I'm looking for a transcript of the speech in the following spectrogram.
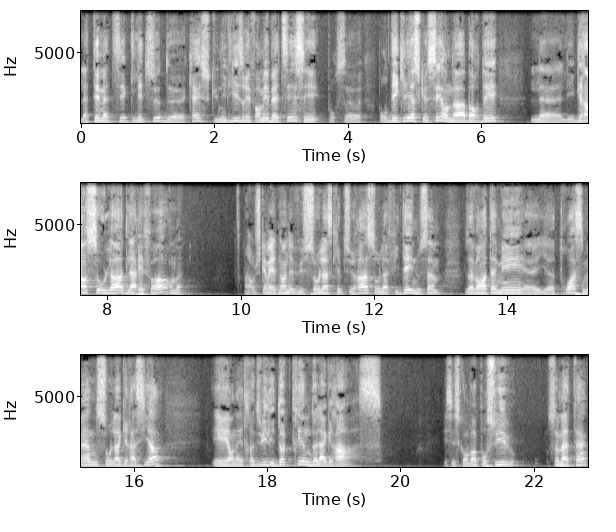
la thématique, l'étude de qu'est-ce qu'une Église réformée baptiste. Et pour, pour décrire ce que c'est, on a abordé les grands solas de la Réforme. Alors jusqu'à maintenant, on a vu sola scriptura, sola fide. Nous, sommes, nous avons entamé euh, il y a trois semaines sola gratia et on a introduit les doctrines de la grâce. Et c'est ce qu'on va poursuivre ce matin,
